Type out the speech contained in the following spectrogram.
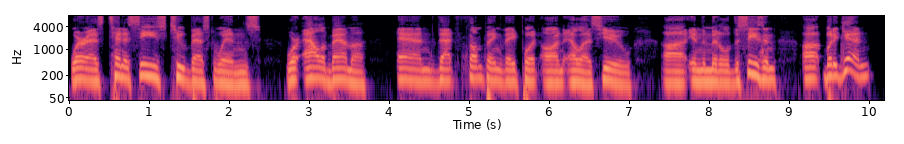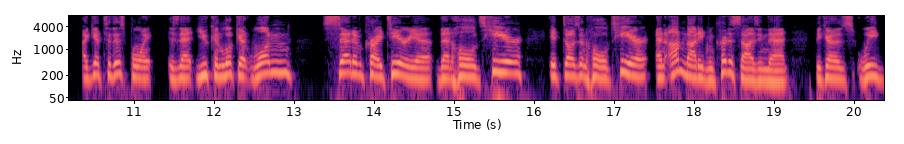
whereas Tennessee's two best wins were Alabama and that thumping they put on LSU uh, in the middle of the season. Uh, but again, I get to this point is that you can look at one set of criteria that holds here, it doesn't hold here, and I'm not even criticizing that because we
